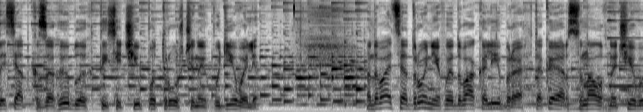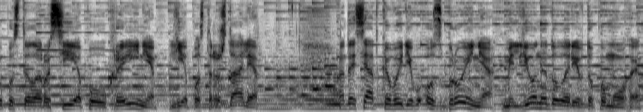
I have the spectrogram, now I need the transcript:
Десятки загиблих, тисячі потрощених будівель. 20 дронів і два калібри. Такий арсенал вночі випустила Росія по Україні. Є постраждалі. Десятки видів озброєння, мільйони доларів допомоги.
